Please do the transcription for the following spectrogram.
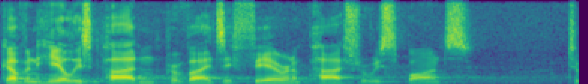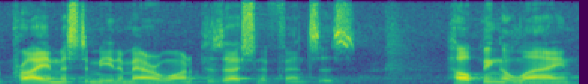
Governor Healey's pardon provides a fair and impartial response to prior misdemeanor marijuana possession offenses, helping align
